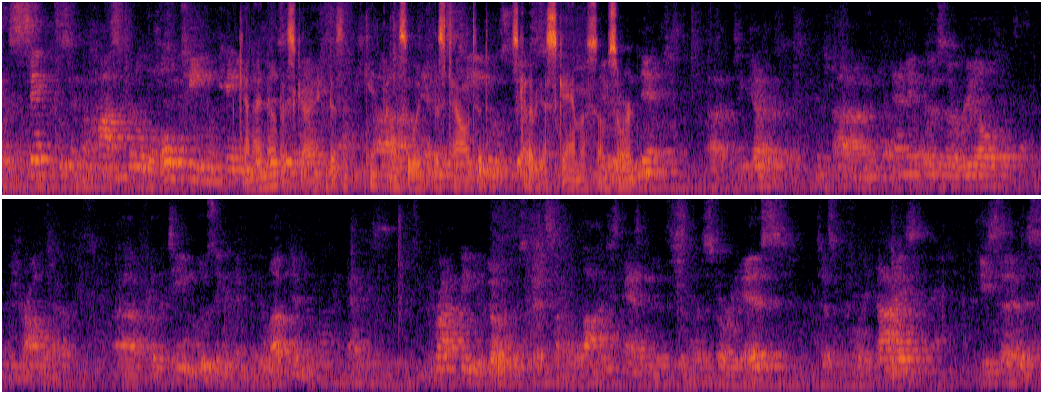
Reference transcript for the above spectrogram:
was sick, was in the hospital, the whole team came. Again, I know this guy. He doesn't. He can't Uh, possibly be this talented. It's got to be a scam of some sort. knit, uh, together. Um, and it was a real problem, uh, for the team losing him. They loved him. And Rockne would go to his bedside a lot. And the story is, just before he dies, he says,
